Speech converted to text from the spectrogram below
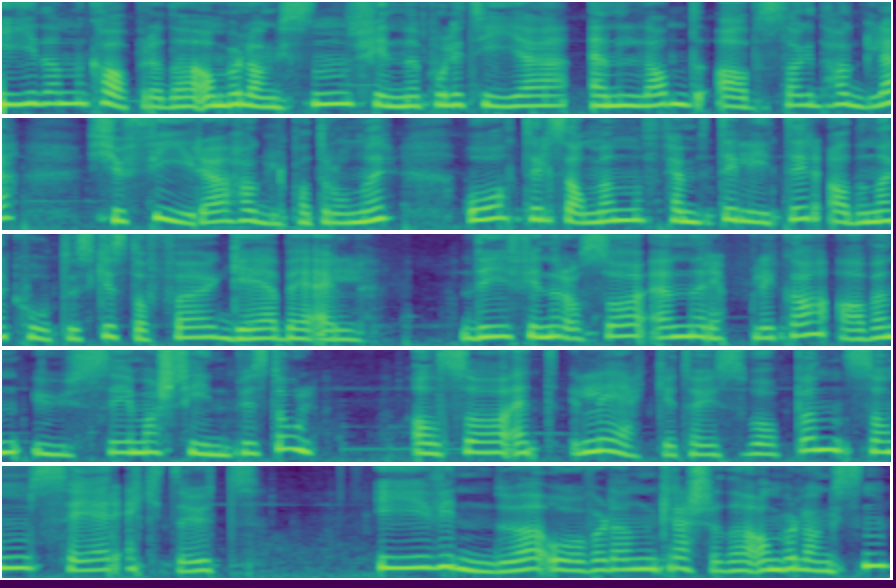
I den kaprede ambulansen finner politiet en ladd avsagd hagle, 24 haglpatroner og til sammen 50 liter av det narkotiske stoffet GBL. De finner også en replika av en Uzi maskinpistol, altså et leketøysvåpen som ser ekte ut. I vinduet over den krasjede ambulansen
